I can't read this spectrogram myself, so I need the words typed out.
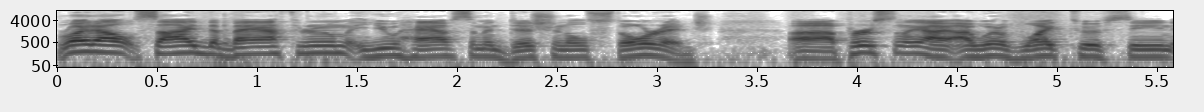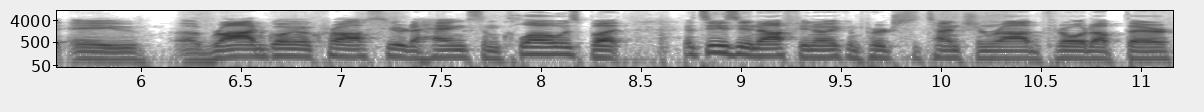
Right outside the bathroom, you have some additional storage. Uh, personally, I, I, would have liked to have seen a, a, rod going across here to hang some clothes, but it's easy enough. You know, you can purchase a tension rod, throw it up there.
